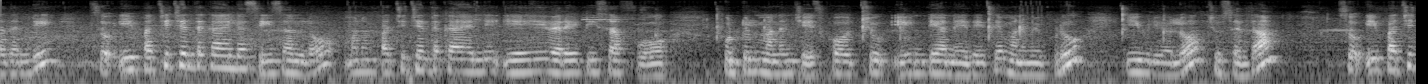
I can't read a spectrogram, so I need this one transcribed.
కదండి. సో ఈ పచ్చి చింతకాయల సీజన్లో మనం పచ్చి చింతకాయల్ని ఏ ఏ వెరైటీస్ ఆఫ్ ఫుడ్లు మనం చేసుకోవచ్చు ఏంటి అనేది అయితే మనం ఇప్పుడు ఈ వీడియోలో చూసేద్దాం. సో ఈ పచ్చి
